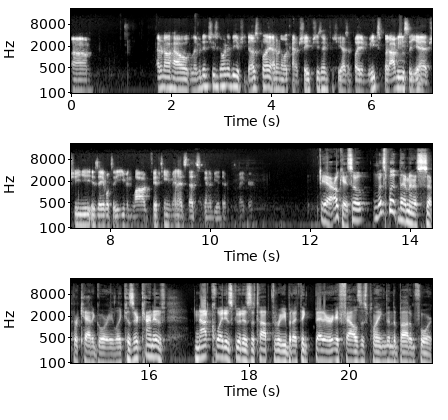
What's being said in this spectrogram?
Um, I don't know how limited she's going to be if she does play. I don't know what kind of shape she's in because she hasn't played in weeks. But obviously, yeah, if she is able to even log 15 minutes, that's going to be a difference maker. Yeah. Okay. So let's put them in a separate category, like because they're kind of not quite as good as the top three, but I think better if Fowles is playing than the bottom four.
